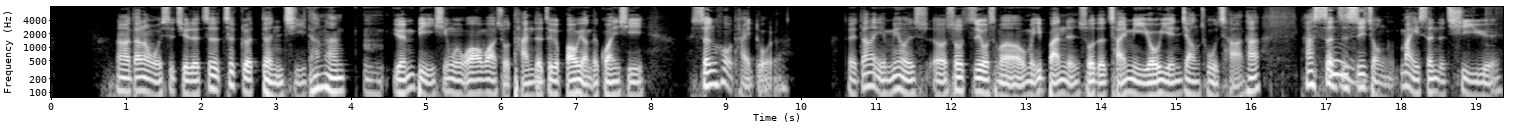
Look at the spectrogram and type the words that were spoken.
那当然，我是觉得这这个等级，当然，嗯，远比新闻哇哇哇所谈的这个包养的关系深厚太多了。对，当然也没有呃说只有什么我们一般人说的柴米油盐酱醋茶，它它甚至是一种卖身的契约。嗯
